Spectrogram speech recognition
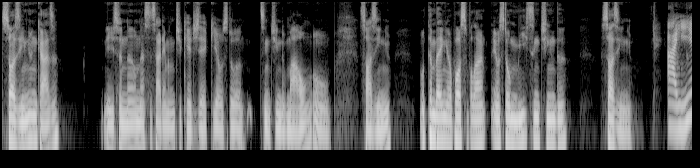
sozinho em casa. Isso não necessariamente quer dizer que eu estou sentindo mal ou sozinho. Ou também eu posso falar, eu estou me sentindo sozinho. Aí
